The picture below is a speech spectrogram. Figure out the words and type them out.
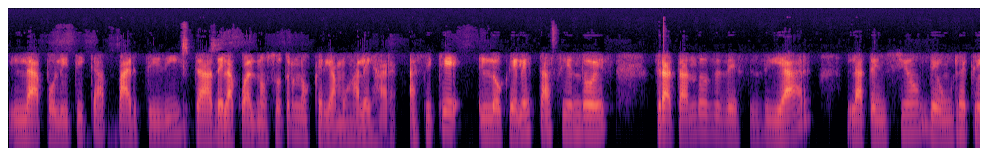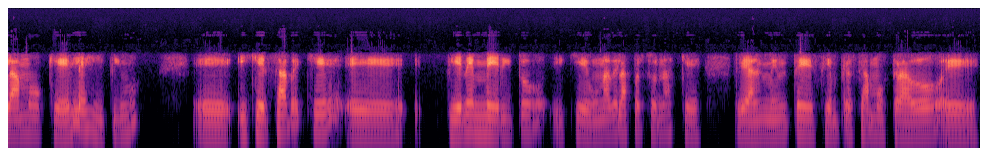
la política partidista de la cual nosotros nos queríamos alejar. Así que lo que él está haciendo es tratando de desviar la atención de un reclamo que es legítimo, eh, y que él sabe que eh, tiene mérito y que una de las personas que realmente siempre se ha mostrado eh,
